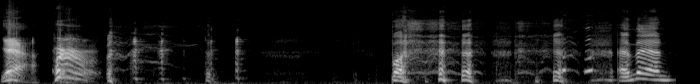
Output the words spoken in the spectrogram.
Yeah. but, and then,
